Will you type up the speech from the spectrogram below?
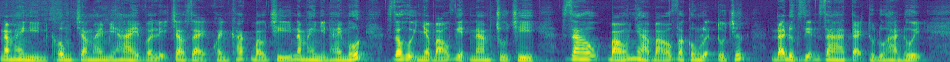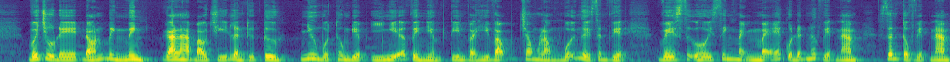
năm 2022 và lễ trao giải khoảnh khắc báo chí năm 2021 do Hội Nhà báo Việt Nam chủ trì, giao báo Nhà báo và Công luận tổ chức đã được diễn ra tại thủ đô Hà Nội. Với chủ đề Đón Bình Minh, Gala báo chí lần thứ tư như một thông điệp ý nghĩa về niềm tin và hy vọng trong lòng mỗi người dân Việt về sự hồi sinh mạnh mẽ của đất nước Việt Nam, dân tộc Việt Nam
